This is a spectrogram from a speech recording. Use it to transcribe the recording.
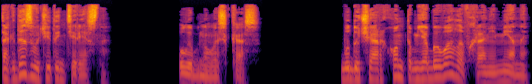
«Тогда звучит интересно», — улыбнулась Касс. «Будучи архонтом, я бывала в храме Мены,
